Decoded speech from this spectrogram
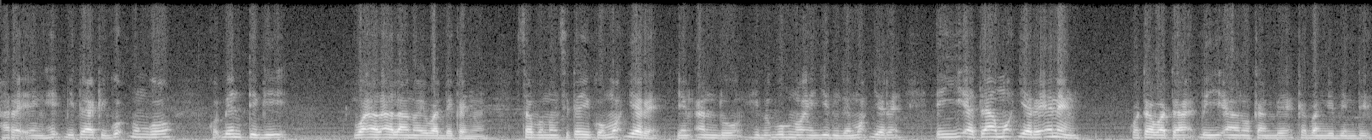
Hara en heɓɓitaki goɗɗum ngo ko ɓen tigi waɗal alano e wadde kañum. Saabu noon si tawi ko moƴƴere yen andu hiɓe ɓurno en yiɗude moƴƴere. En yiyata moƴƴere enen ko tawata ɓe yiyano kamɓe ka bange bindi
